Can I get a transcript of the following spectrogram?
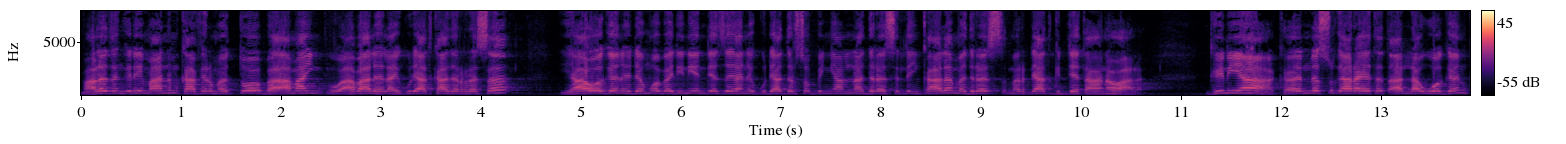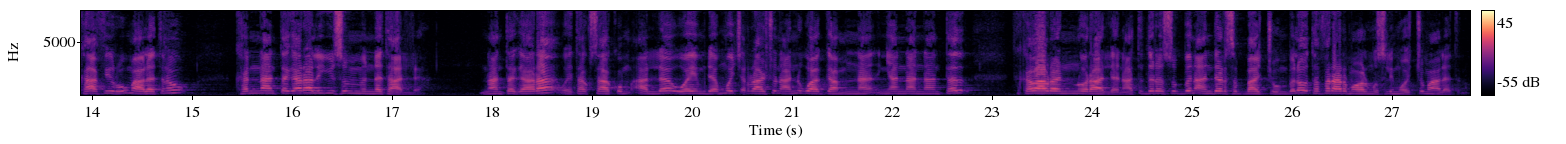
ማለት እንግዲህ ማንም ካፊር መጥቶ በአማኝ አባልህ ላይ ጉዳት ካደረሰ ያ ወገንህ ደግሞ በዲኔ እንደዚህ አይነት ጉዳት ደርሶብኛልና ድረስልኝ ካለ መድረስ መርዳት ግዴታ ነው አለ። ግን ያ ከእነሱ ጋር የተጣላው ወገን ካፊሩ ማለት ነው ከእናንተ ጋር ልዩ ስምምነት አለ እናንተ ጋራ ወይ ተኩስ አቁም አለ ወይም ደግሞ ጭራሹን አንጓጋም እኛና እናንተ ተከባብረን እንኖራለን አትድረሱብን አንደርስባችሁም ብለው ተፈራርመዋል ሙስሊሞቹ ማለት ነው።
